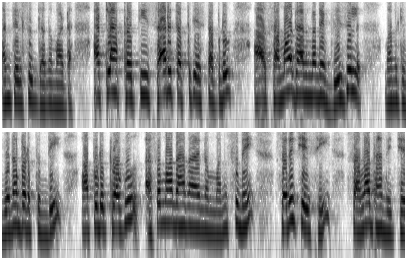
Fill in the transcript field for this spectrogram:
అని తెలుసుద్ది అనమాట అట్లా ప్రతిసారి తప్పు చేసినప్పుడు ఆ సమాధానం అనే విజిల్ మనకి వినబడుతుంది. అప్పుడు ప్రభు అసమాధానమైన మనసుని సరిచేసి సమాధానం ఇచ్చే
